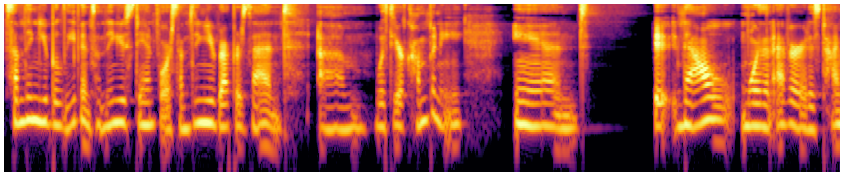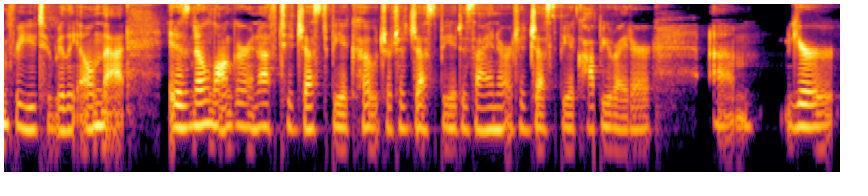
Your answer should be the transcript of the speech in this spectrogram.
something you believe in, something you stand for, something you represent um, with your company. And it, now more than ever, it is time for you to really own that. It is no longer enough to just be a coach or to just be a designer or to just be a copywriter. Um, you're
